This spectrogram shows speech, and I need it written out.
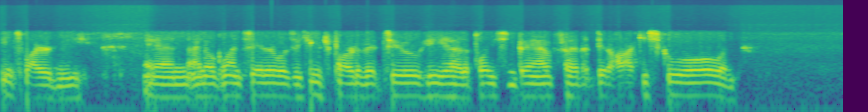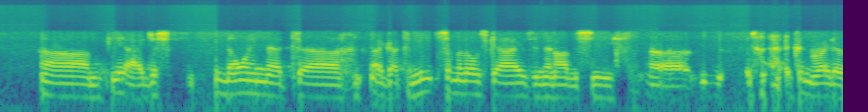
inspired me. And I know Glenn Sather was a huge part of it too. He had a place in Banff, had a, did a hockey school, and um, yeah, I just knowing that uh, I got to meet some of those guys, and then obviously uh, I couldn't write a,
